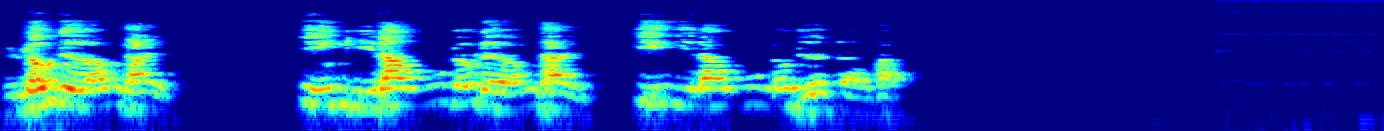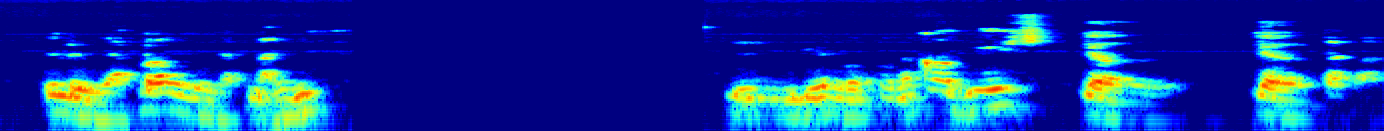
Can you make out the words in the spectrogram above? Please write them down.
Đổ thừa ông thầy. Chuyện gì đâu cũng đổ thừa ông thầy. Chuyện gì đâu cũng đổ thừa trời Phật cái lừa gạt đó là lừa gạt nặng nhất. Địa ngục nó có ghế, chờ chờ các bạn.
